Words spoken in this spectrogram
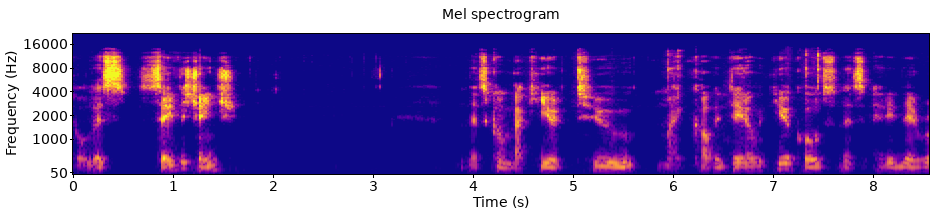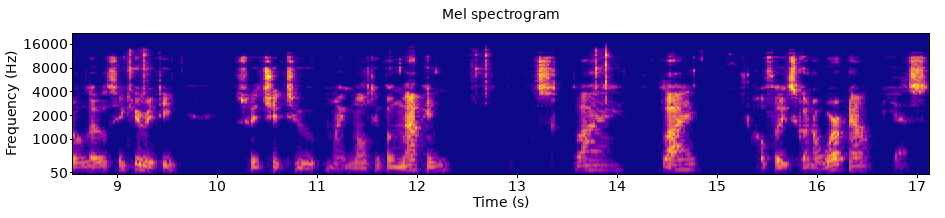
So let's save the change. Let's come back here to my COVID data with geocodes. Let's edit the row level security switch it to my multiple mapping let's apply apply hopefully it's gonna work now yes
